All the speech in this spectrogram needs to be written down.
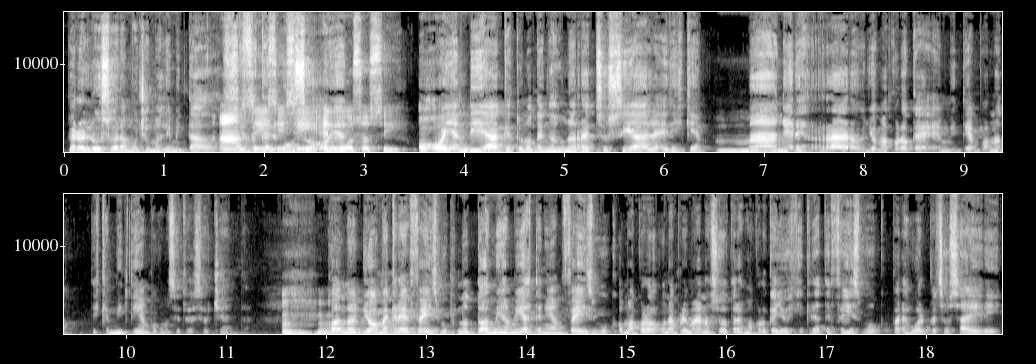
Pero el uso era mucho más limitado. Ah, Siento sí, que el sí, sí, uso hoy el en- uso sí. O hoy en día que tú no tengas una red social, es que, man, eres raro. Yo me acuerdo que en mi tiempo, no, es que en mi tiempo como si tuviese 80. Cuando yo me creé Facebook, no todas mis amigas tenían Facebook, o me acuerdo, una prima de nosotras, me acuerdo que yo dije, créate Facebook para jugar Pet Society,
